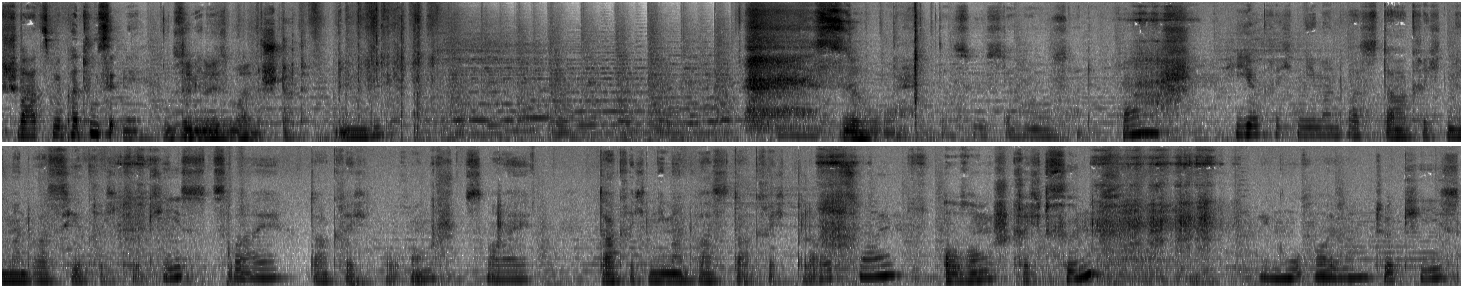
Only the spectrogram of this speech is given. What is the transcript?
Schwarz will partout Sydney. Sydney ist meine Stadt. So, das höchste Haus hat Orange. Hier kriegt niemand was, da kriegt niemand was. Hier kriegt Türkis 2, da kriegt Orange 2, da kriegt niemand was, da kriegt Blau 2. Orange kriegt 5 wegen Hochhäusern. Türkis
